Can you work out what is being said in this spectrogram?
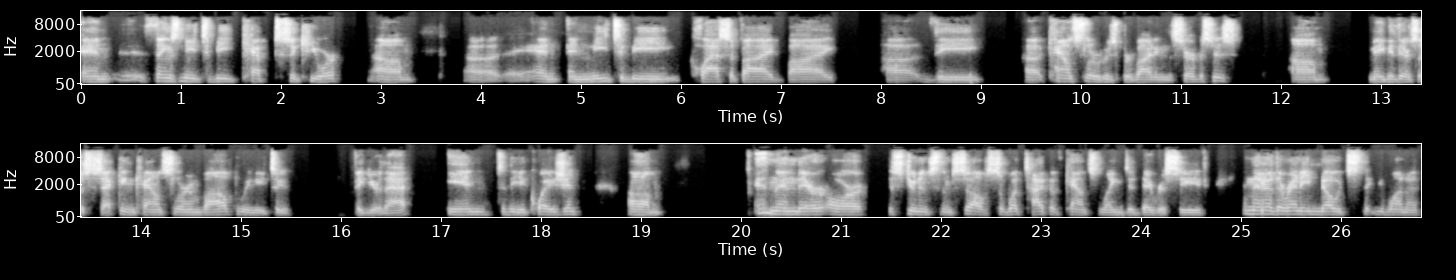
and things need to be kept secure um, uh, and and need to be classified by uh, the uh, counselor who's providing the services. Um, maybe there's a second counselor involved. We need to figure that into the equation. Um, and then there are the students themselves. So, what type of counseling did they receive? And then, are there any notes that you want to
